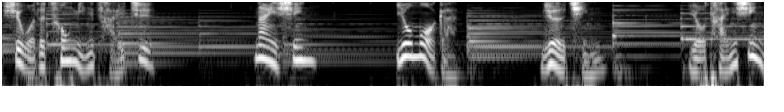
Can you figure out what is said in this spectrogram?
是我的聪明才智、耐心、幽默感、热情、有弹性、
